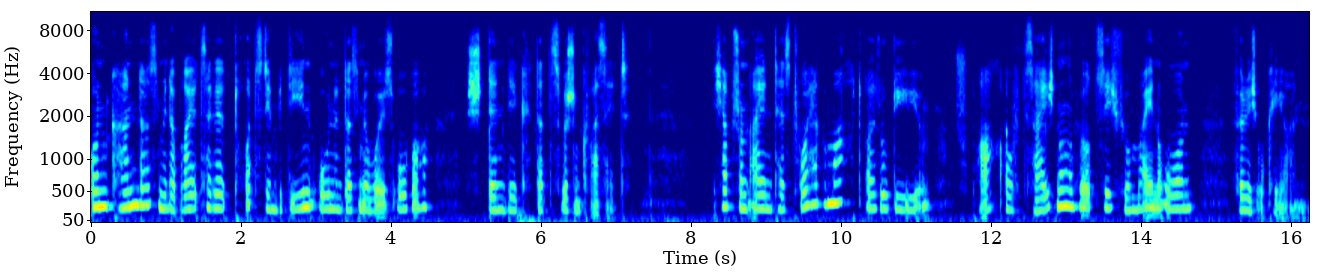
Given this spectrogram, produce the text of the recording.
und kann das mit der Breilzeile trotzdem bedienen, ohne dass mir VoiceOver ständig dazwischen quasselt. Ich habe schon einen Test vorher gemacht, also die Sprachaufzeichnung hört sich für meine Ohren völlig okay an.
